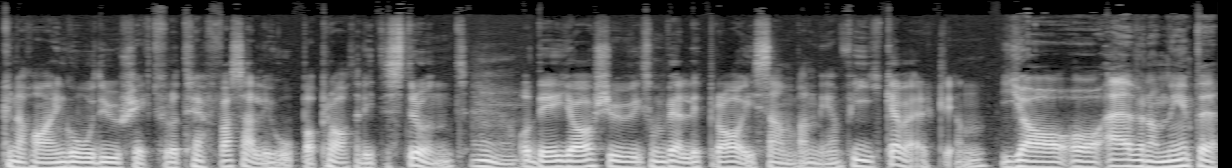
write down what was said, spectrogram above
kunna ha en god ursäkt för att träffas allihopa och prata lite strunt. Mm. Och det görs ju liksom väldigt bra i samband med en fika verkligen. Ja, och även om ni inte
